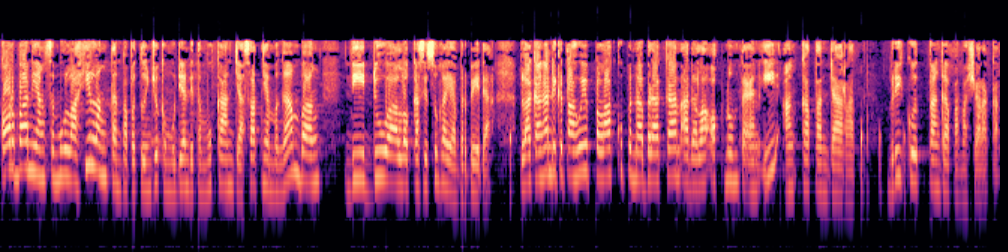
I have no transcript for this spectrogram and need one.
Korban yang semula hilang tanpa petunjuk kemudian ditemukan jasadnya mengambang di dua lokasi sungai yang berbeda. Belakangan diketahui pelaku penabrakan adalah oknum TNI Angkatan Darat. Berikut tanggapan masyarakat.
